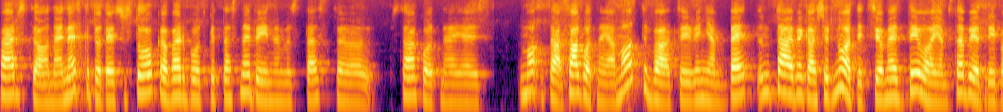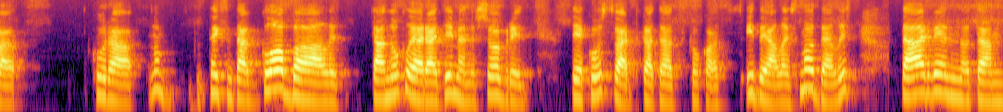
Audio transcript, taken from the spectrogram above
personai, neskatoties uz to, ka varbūt ka tas nebija nemaz tas uh, sākotnējais. Tā sākotnējā motivācija viņam, bet nu, tā vienkārši ir noticis, jo mēs dzīvojam sabiedrībā, kurā, nu, teiksim, tā globāli tā nukleārā ģimene šobrīd tiek uzsvērta kā tāds kaut kāds ideālais modelis. Tā ir viena no tām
